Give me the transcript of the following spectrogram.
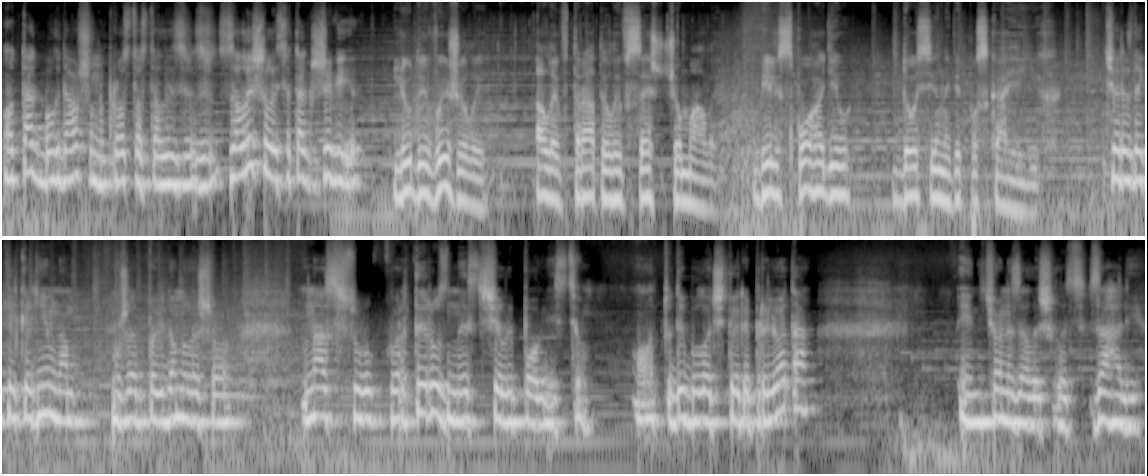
От так Бог дав, що ми просто стали залишилися так живі. Люди вижили, але втратили все, що мали. Біль спогадів досі не відпускає їх. Через декілька днів нам вже повідомили, що Нашу квартиру знищили повністю. От, туди було чотири прильота, і нічого не залишилось взагалі.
